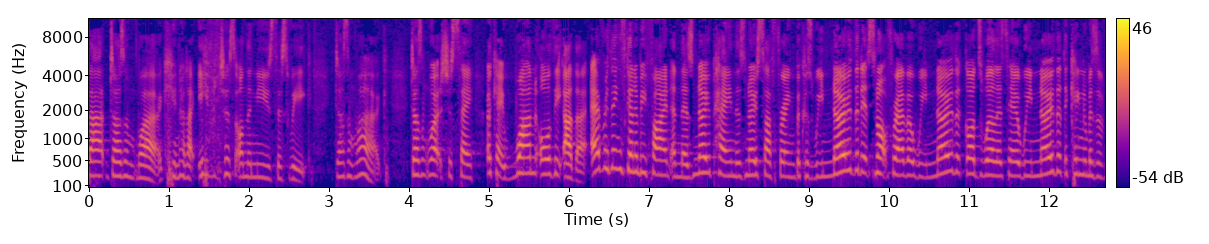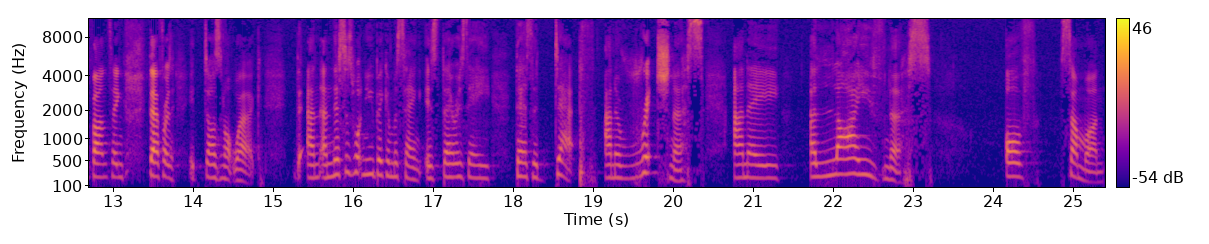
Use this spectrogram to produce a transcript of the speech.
that doesn't work. You know, like even just on the news this week, it doesn't work. It doesn't work to just say, okay, one or the other. Everything's going to be fine and there's no pain, there's no suffering because we know that it's not forever. We know that God's will is here. We know that the kingdom is advancing. Therefore, it does not work and, and this is what New Newbigin was saying, is there is a, there's a depth and a richness and a aliveness of someone,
